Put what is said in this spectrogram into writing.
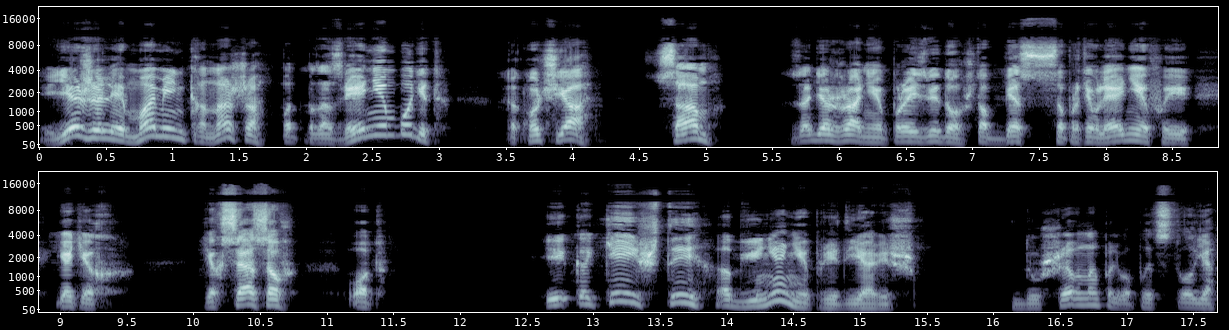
ежели маменька наша под подозрением будет, так лучше я сам задержание произведу, чтоб без сопротивления и этих эксцессов вот. — И какие ж ты обвинения предъявишь? — душевно полюбопытствовал я,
